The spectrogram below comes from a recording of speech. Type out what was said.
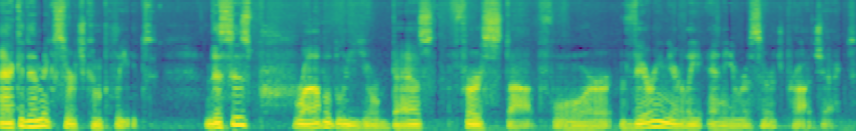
Academic Search Complete. This is probably your best first stop for very nearly any research project.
